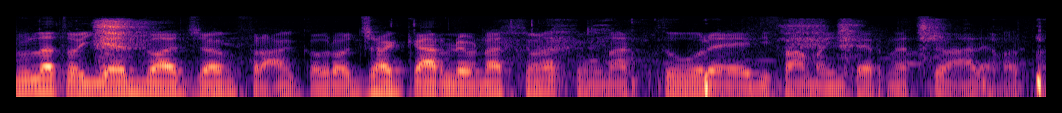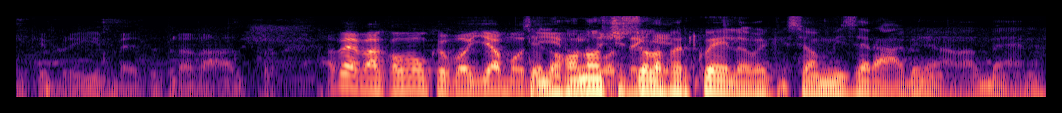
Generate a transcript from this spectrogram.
Nulla togliendo a Gianfranco, però Giancarlo è un attimo, un attimo un attore di fama internazionale, ha fatto anche Breaking Bad tra l'altro. Vabbè, ma comunque vogliamo Se dire... lo conosci solo per quello perché sei un miserabile, ma va bene.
